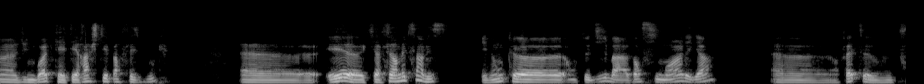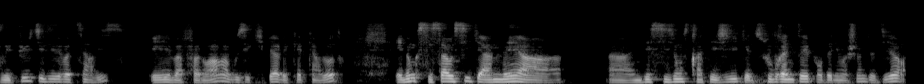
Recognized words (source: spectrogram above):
euh, d'une boîte qui a été rachetée par Facebook euh, et euh, qui a fermé le service. Et donc, on te dit, bah, dans six mois, les gars, en fait, vous pouvez plus utiliser votre service et il va falloir vous équiper avec quelqu'un d'autre. Et donc, c'est ça aussi qui a amené à, à, une décision stratégique et de souveraineté pour Dailymotion de dire,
